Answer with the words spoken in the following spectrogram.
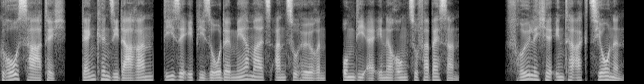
Großartig! Denken Sie daran, diese Episode mehrmals anzuhören, um die Erinnerung zu verbessern. Fröhliche Interaktionen!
